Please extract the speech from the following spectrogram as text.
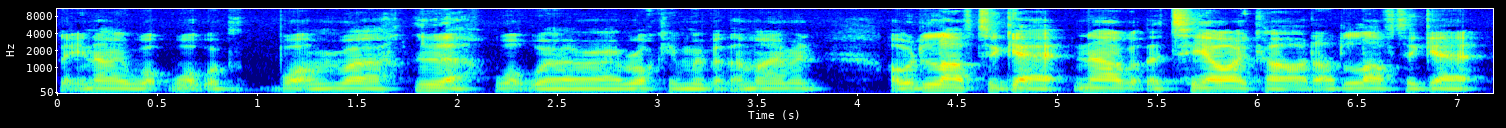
let you know what what we're what I'm uh, what we're uh, rocking with at the moment. I would love to get now I've got the TI card. I'd love to get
